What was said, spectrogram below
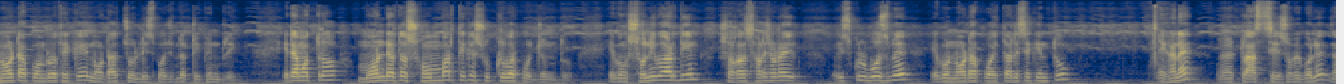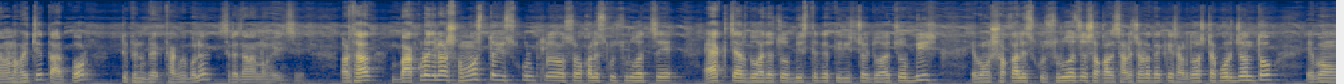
নটা পনেরো থেকে নটা চল্লিশ পর্যন্ত টিফিন ব্রেক এটা মাত্র মন্ডে অর্থাৎ সোমবার থেকে শুক্রবার পর্যন্ত এবং শনিবার দিন সকাল সাড়ে ছটায় স্কুল বসবে এবং নটা পঁয়তাল্লিশে কিন্তু এখানে ক্লাস শেষ হবে বলে জানানো হয়েছে। তারপর টিফিন ব্রেক থাকবে বলে সেটা জানানো হয়েছে। অর্থাৎ বাঁকুড়া জেলার সমস্ত স্কুল, সকাল স্কুল শুরু হচ্ছে এক চার দু থেকে তিরিশ ছয় দু এবং সকাল স্কুল শুরু হচ্ছে সকাল সাড়ে ছটা থেকে সাড়ে দশটা পর্যন্ত এবং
